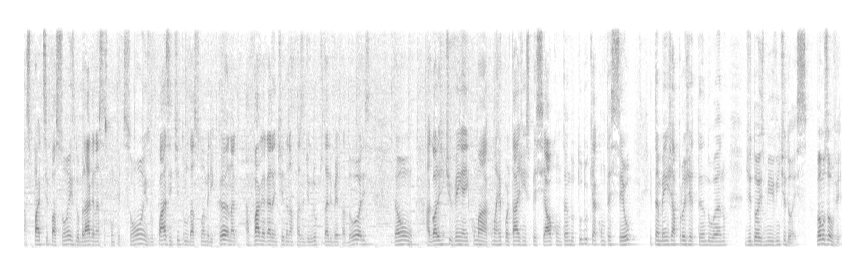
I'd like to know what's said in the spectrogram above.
as participações do Braga nessas competições, o quase título da Sul-Americana, a vaga garantida na fase de grupos da Libertadores. Então, agora a gente vem aí com uma, com uma reportagem especial contando tudo o que aconteceu e também já projetando o ano de 2022. Vamos ouvir.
